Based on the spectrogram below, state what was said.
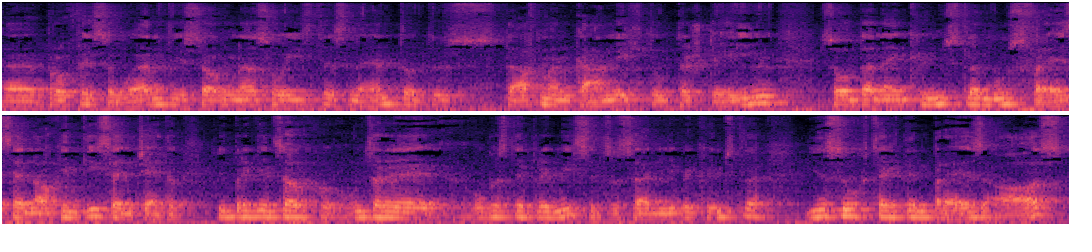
äh, Professoren, die sagen, na so ist es nicht und das darf man gar nicht unterstellen, sondern ein Künstler muss frei sein, auch in dieser Entscheidung. Übrigens auch unsere oberste Prämisse zu sagen, liebe Künstler, ihr sucht euch den Preis aus,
